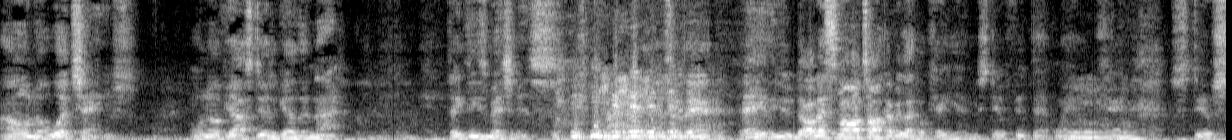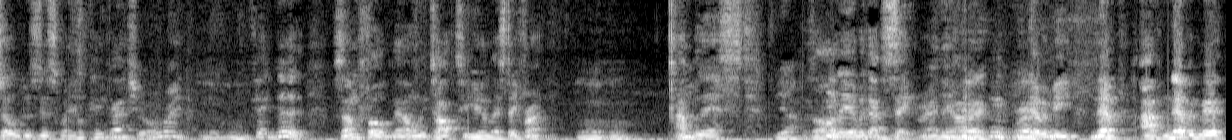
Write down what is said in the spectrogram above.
I don't know what changed. Right. I don't know if y'all still together or not. Take these measurements. you know what I'm saying? Hey, you, all that small talk, I'll be like, okay, yeah, you still fit that way. Okay. Mm-hmm. Still shoulders this way. Okay, got you. All right. Mm-hmm. Okay, good. Some folk, they only talk to you unless they front. Mm-hmm. I'm blessed. Yeah. That's all they ever got to say, right? They all right. Never be never. I've never met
